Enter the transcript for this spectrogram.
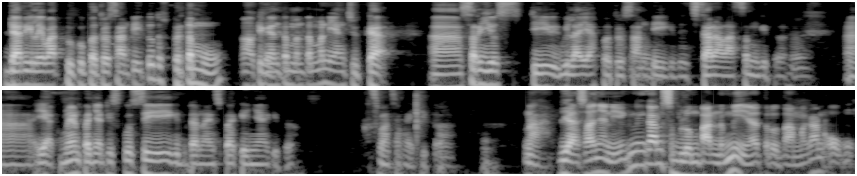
dari lewat buku Bodro Santi itu terus bertemu dengan teman-teman yang juga eh, serius di wilayah Bodro Santi gitu, secara lasem gitu. Hmm. Eh, ya kemudian banyak diskusi gitu dan lain sebagainya gitu, semacam kayak gitu. Nah, biasanya nih, ini kan sebelum pandemi ya, terutama kan o-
